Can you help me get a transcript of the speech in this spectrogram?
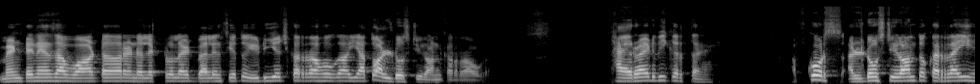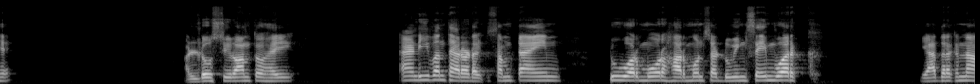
Maintenance of water and electrolyte balance, ये तो ईडीएच कर रहा होगा या तो अल्डोस्टिरॉन कर रहा होगा। थायराइड भी करता है। ऑफ़ कोर्स अल्डोस्टिरॉन तो कर रहा ही है। अल्डोस्टिरॉन तो है ही। And even thyroid sometime two or more hormones are doing same work याद रखना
